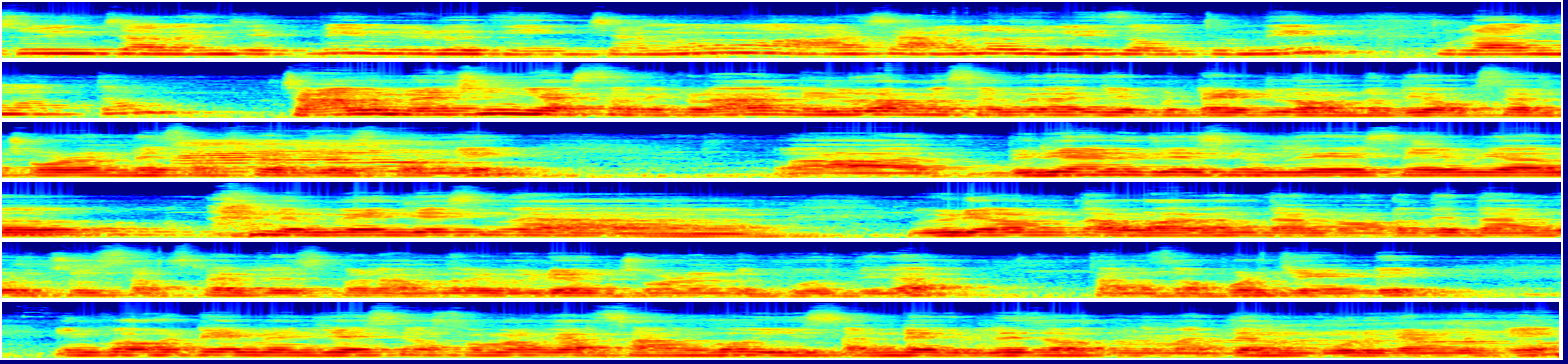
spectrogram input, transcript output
చూపించాలని చెప్పి వీడియో తీయించాను ఆ ఛానల్లో రిలీజ్ అవుతుంది వ్లాగ్ మొత్తం. ఛానల్ మెన్షన్ చేస్తాను ఇక్కడ నెల్లూరు అమ్మాయి సమీరా అని చెప్పి టైటిల్ ఉంటుంది. ఒకసారి చూడండి సబ్స్క్రైబ్ చేసుకోండి. బిర్యానీ చేసింది సేమియాలు అండ్ మేము చేసిన వీడియో అంతా వ్లాగ్ అంతా దాంట్లో ఉంటుంది. దాన్ని కూడా చూసి సబ్స్క్రైబ్ చేసుకొని అందరూ వీడియోని చూడండి పూర్తిగా. తను సపోర్ట్ చేయండి. ఇంకొకటి మేము చేసిన సుమన్ గారి సాంగ్ ఈ సండే రిలీజ్ అవుతుంది మధ్యాహ్నం మూడు గంటలకి.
